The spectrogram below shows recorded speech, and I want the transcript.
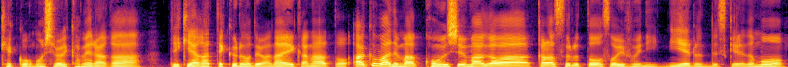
結構面白いカメラが出来上がってくるのではないかなと、あくまでまあコンシューマー側からするとそういうふうに見えるんですけれども、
